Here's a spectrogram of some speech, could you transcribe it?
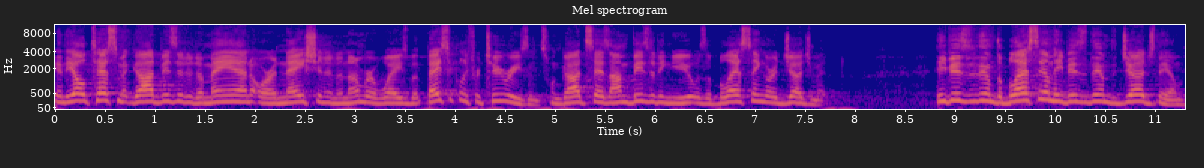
In the Old Testament, God visited a man or a nation in a number of ways, but basically for two reasons. When God says, I'm visiting you, it was a blessing or a judgment. He visited them to bless them, He visited them to judge them.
